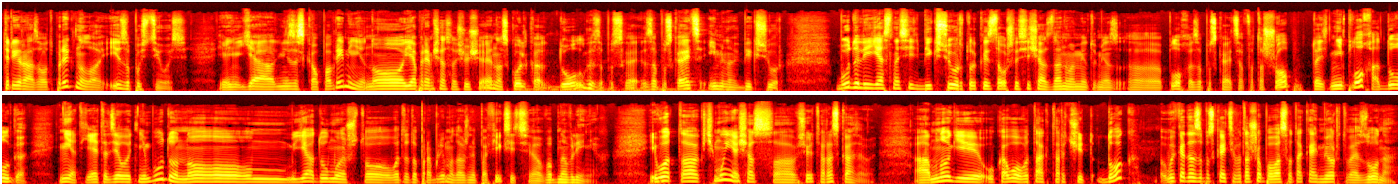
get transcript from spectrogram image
три раза вот прыгнуло и запустилось. Я, я не засекал по времени, но я прямо сейчас ощущаю, насколько долго запуска, запускается именно в Big Sur. Буду ли я сносить Big Sur только из-за того, что сейчас в данный момент у меня э, плохо запускается Photoshop? То есть не плохо, а долго. Нет, я это делать не буду, но я думаю, что вот эту проблему должны пофиксить э, в обновлениях. И вот а, к чему я сейчас а, все это рассказываю. А, многие, у кого вот так торчит док, вы когда запускаете Photoshop, у вас вот такая мертвая зона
